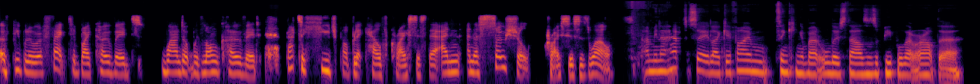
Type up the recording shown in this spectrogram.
of people who are affected by COVID wound up with long COVID, that's a huge public health crisis there and, and a social crisis as well. I mean, I have to say, like, if I'm thinking about all those thousands of people that were out there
